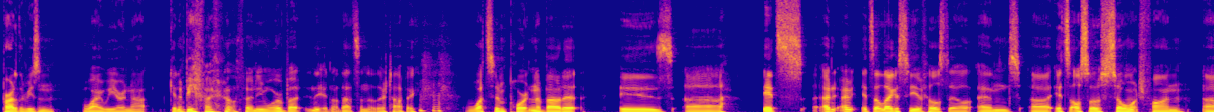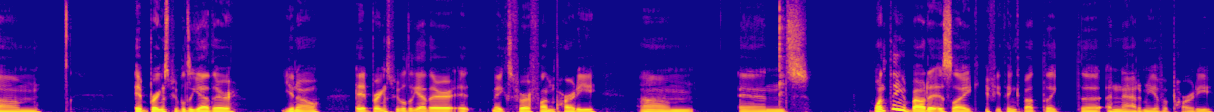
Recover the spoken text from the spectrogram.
Part of the reason why we are not going to be Phi Mu Alpha anymore, but you know, that's another topic. What's important about it is uh, it's it's a legacy of Hillsdale, and uh, it's also so much fun. Um, it brings people together. You know, it brings people together. It makes for a fun party. Um, and one thing about it is like if you think about like the anatomy of a party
